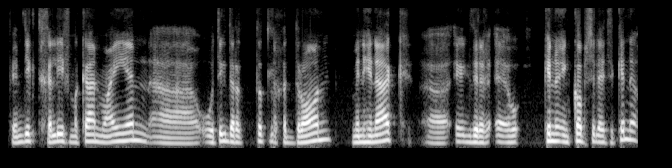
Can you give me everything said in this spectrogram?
فيمديك تخليه في مكان معين آه وتقدر تطلق الدرون من هناك آه يقدر آه كأنه encapsulated كأنه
